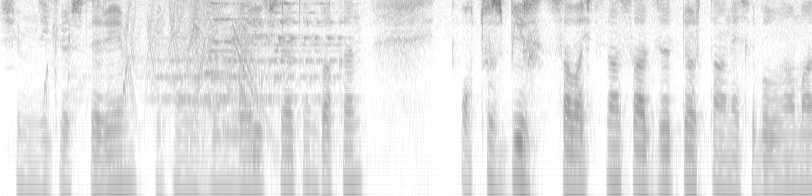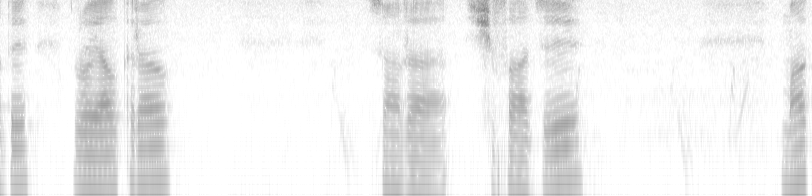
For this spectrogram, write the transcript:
şimdi göstereyim. Bir tane bomba yükselteyim. Bakın 31 savaşçıdan sadece 4 tanesi bulunamadı. Royal Kral, sonra Şifacı, Max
